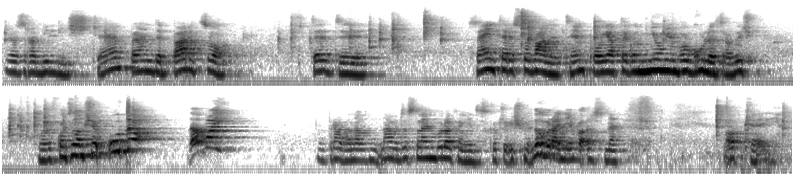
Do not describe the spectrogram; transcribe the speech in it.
że zrobiliście. Będę bardzo wtedy zainteresowany tym, bo ja tego nie umiem w ogóle zrobić. Może w końcu nam się uda! Dawaj! No brawo, nawet, nawet do Slimebroka nie doskoczyliśmy. Dobra, nieważne. Okej.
